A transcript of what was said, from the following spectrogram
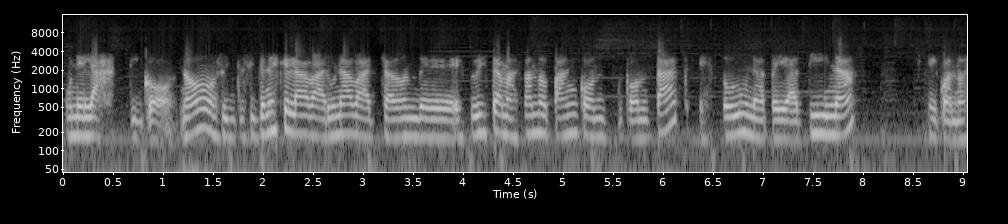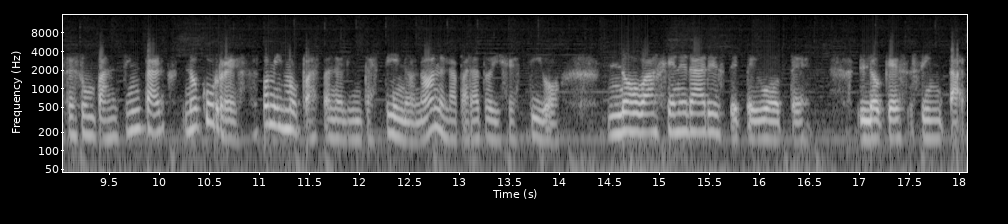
un elástico, ¿no? Si, si tenés que lavar una bacha donde estuviste amasando pan con, con tac, es toda una pegatina y cuando haces un pan sin tac, no ocurre eso. Eso mismo pasa en el intestino, ¿no? En el aparato digestivo. No va a generar ese pegote, lo que es sin tac.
